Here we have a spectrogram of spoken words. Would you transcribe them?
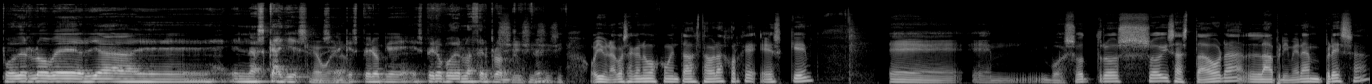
poderlo ver ya eh, en las calles. O sea que espero que espero poderlo hacer pronto. Sí, sí, sí, sí. Oye, una cosa que no hemos comentado hasta ahora, Jorge, es que eh, em, vosotros sois hasta ahora la primera empresa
